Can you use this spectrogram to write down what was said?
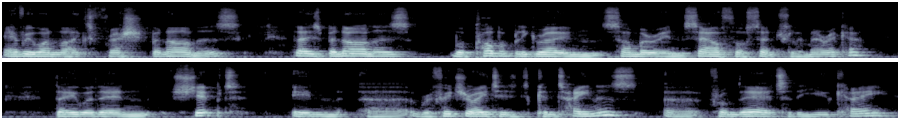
Everyone likes fresh bananas. Those bananas were probably grown somewhere in South or Central America. They were then shipped in uh, refrigerated containers uh, from there to the UK.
